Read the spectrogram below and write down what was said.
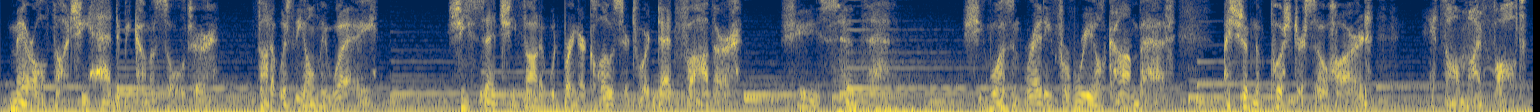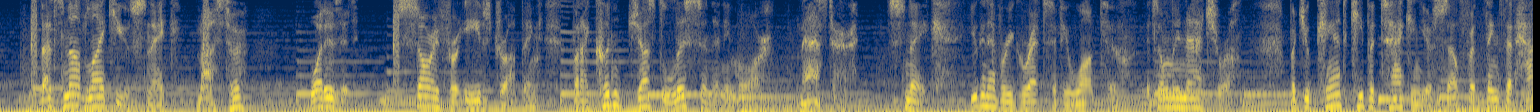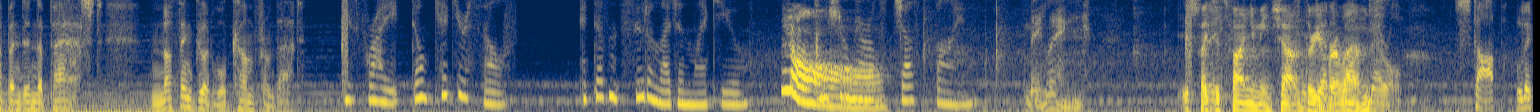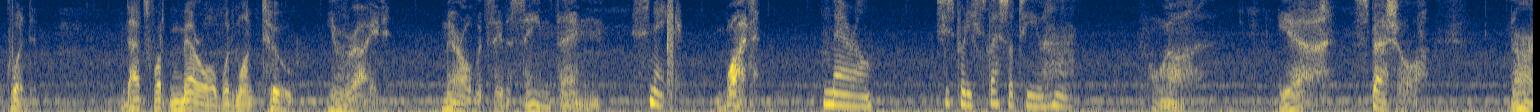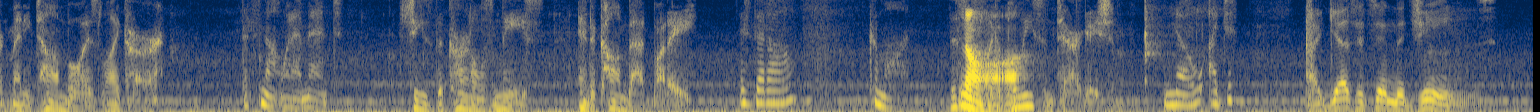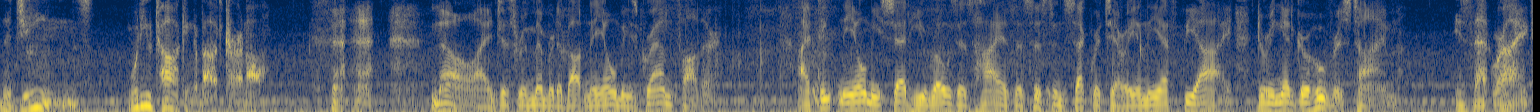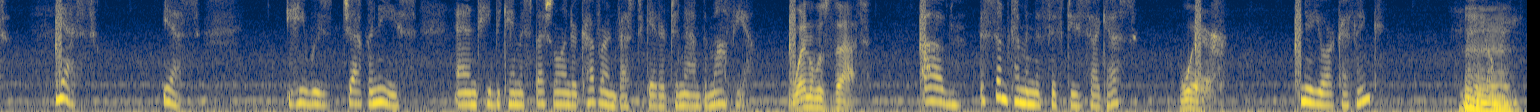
Meryl thought she had to become a soldier. Thought it was the only way. She said she thought it would bring her closer to her dead father. She said that? She wasn't ready for real combat. I shouldn't have pushed her so hard. It's all my fault. That's not like you, Snake. Master? What is it? Sorry for eavesdropping, but I couldn't just listen anymore. Master, Snake, you can have regrets if you want to. It's only natural. But you can't keep attacking yourself for things that happened in the past. Nothing good will come from that. He's right. Don't kick yourself. It doesn't suit a legend like you. No. I'm sure Meryl's just fine. Mei Ling. If by just fine you mean shot in three of her limbs. Meryl. Stop liquid. That's what Meryl would want too. You're right. Meryl would say the same thing. Snake. What? Meryl. She's pretty special to you, huh? Well, yeah, special. There aren't many tomboys like her. That's not what I meant. She's the Colonel's niece and a combat buddy. Is that all? Come on. This is like a police interrogation. No, I just... I guess it's in the genes. The genes. What are you talking about, Colonel? No, I just remembered about Naomi's grandfather. I think Naomi said he rose as high as assistant secretary in the FBI during Edgar Hoover's time. Is that right? Yes. Yes. He was Japanese, and he became a special undercover investigator to nab the Mafia. When was that? Um, sometime in the 50s, I guess. Where? New York, I think. Naomi?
